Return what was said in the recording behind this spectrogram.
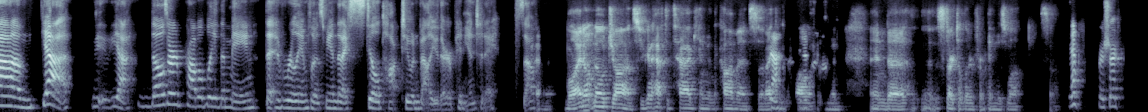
um, yeah, yeah, those are probably the main that have really influenced me and that I still talk to and value their opinion today. So, okay. well, I don't know John, so you're gonna have to tag him in the comments so that yeah. I can follow him and and uh, start to learn from him as well. So, yeah, for sure.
